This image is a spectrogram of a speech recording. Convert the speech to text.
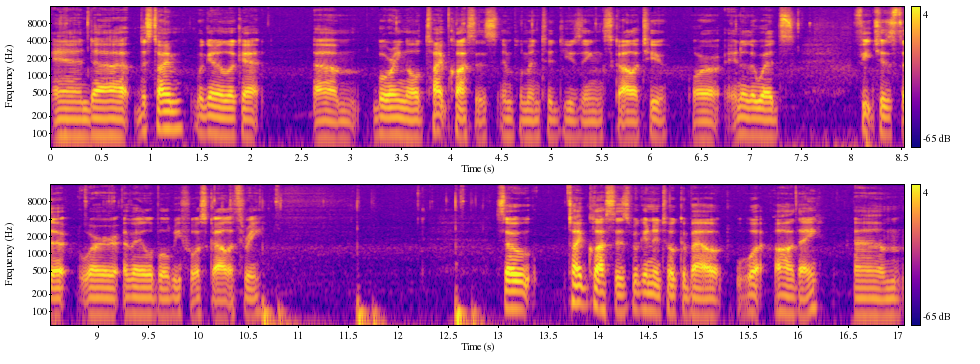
and uh, this time we're going to look at um, boring old type classes implemented using Scala 2 or in other words features that were available before Scala 3. So type classes we're going to talk about what are they um,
